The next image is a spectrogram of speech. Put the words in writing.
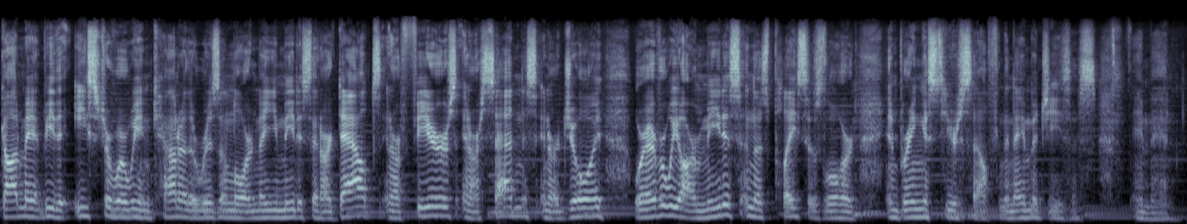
God, may it be the Easter where we encounter the risen Lord. May you meet us in our doubts, in our fears, in our sadness, in our joy, wherever we are. Meet us in those places, Lord, and bring us to yourself in the name of Jesus. Amen.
